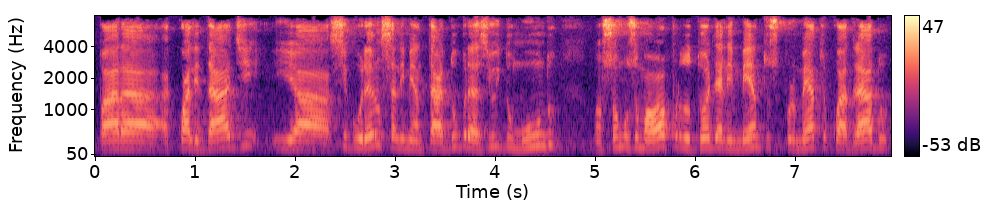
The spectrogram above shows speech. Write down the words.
para a qualidade e a segurança alimentar do Brasil e do mundo. Nós somos o maior produtor de alimentos por metro quadrado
